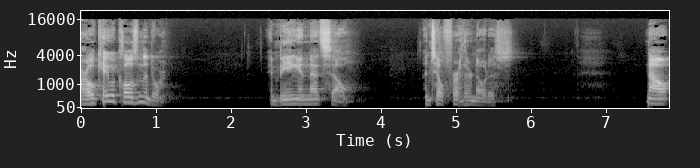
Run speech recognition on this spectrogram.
are okay with closing the door and being in that cell until further notice. Now,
